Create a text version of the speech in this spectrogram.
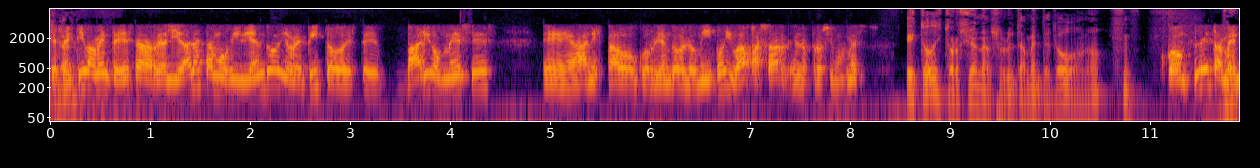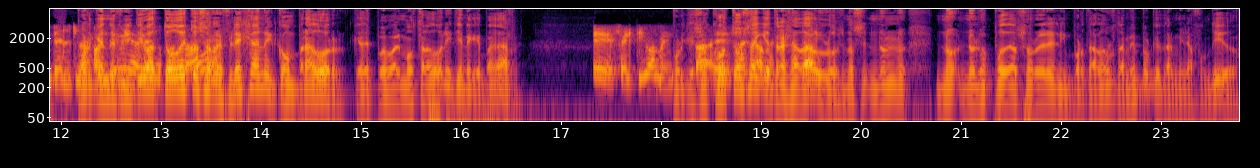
Efectivamente, esa realidad la estamos viviendo y repito, este, varios meses eh, han estado ocurriendo lo mismo y va a pasar en los próximos meses. Esto distorsiona absolutamente todo, ¿no? Completamente. Porque en definitiva todo esto se refleja en el comprador, que después va al mostrador y tiene que pagar. Efectivamente. Porque esos costos hay que trasladarlos, no, no, no, no los puede absorber el importador también porque termina fundido.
